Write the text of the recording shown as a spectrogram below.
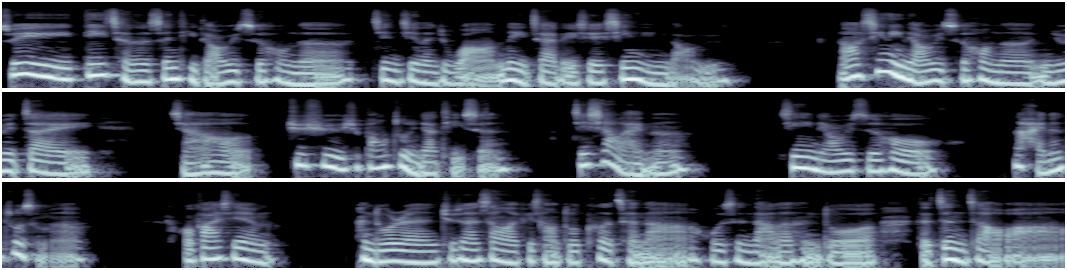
所以第一层的身体疗愈之后呢，渐渐的就往内在的一些心灵疗愈，然后心灵疗愈之后呢，你就会再想要继续去帮助人家提升。接下来呢，心灵疗愈之后，那还能做什么呢？我发现很多人就算上了非常多课程啊，或是拿了很多的证照啊，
